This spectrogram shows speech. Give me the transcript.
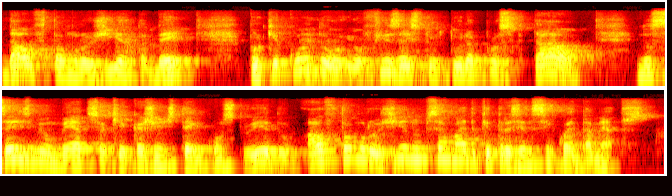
da oftalmologia também, porque quando uhum. eu fiz a estrutura para o hospital, nos 6 mil metros aqui que a gente tem construído, a oftalmologia não precisa mais do que 350 metros.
